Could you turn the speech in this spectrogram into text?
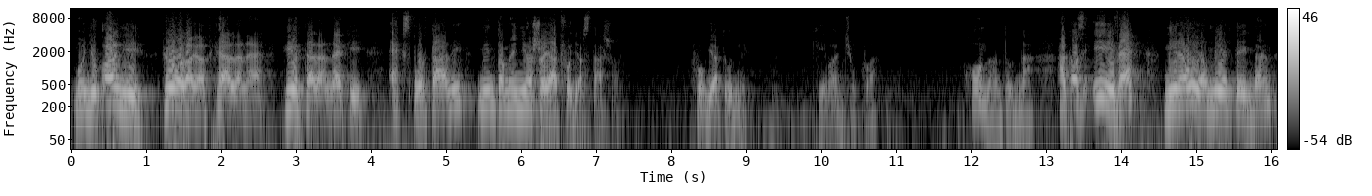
mondjuk annyi kőolajat kellene hirtelen neki exportálni mint amennyi a saját fogyasztása. Fogja tudni? ki van honnan tudná? hát az évek mire olyan mértékben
